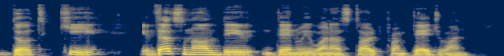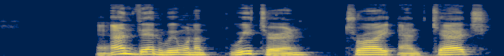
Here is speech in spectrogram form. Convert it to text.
dot key. If that's null, then we wanna start from page one. And then we wanna return try and catch.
